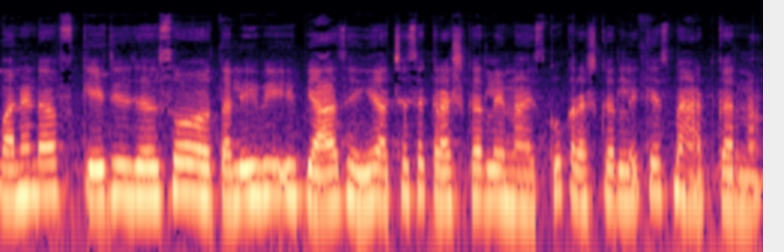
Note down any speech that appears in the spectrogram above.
वन एंड हाफ़ के जी जैसो तली हुई प्याज है ये, अच्छे से क्रश कर लेना इसको क्रश कर लेके इसमें ऐड करना.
